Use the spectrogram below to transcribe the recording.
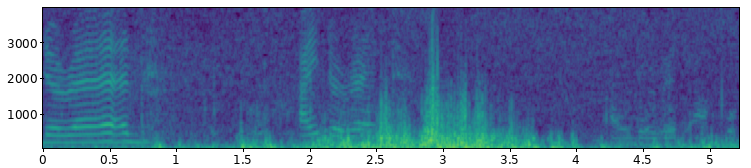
Idared. Either red. Either red apple.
